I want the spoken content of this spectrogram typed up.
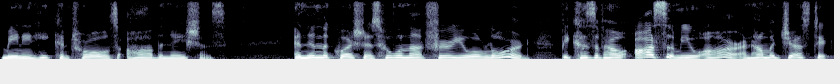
meaning he controls all the nations. And then the question is, who will not fear you, O Lord, because of how awesome you are and how majestic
